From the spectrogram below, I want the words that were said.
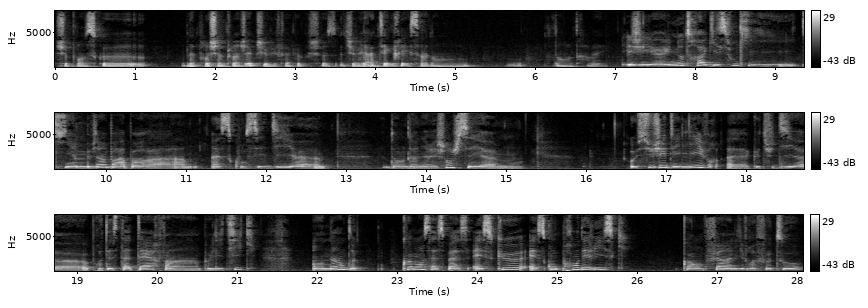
je pense que le prochain projet, je vais faire quelque chose, je vais intégrer ça dans, dans le travail. J'ai euh, une autre question qui, qui me vient par rapport à, à ce qu'on s'est dit euh, dans le dernier échange, c'est euh, au sujet des livres que tu dis protestataires, enfin politiques. En Inde, comment ça se passe? Est-ce que est-ce qu'on prend des risques quand on fait un livre photo?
